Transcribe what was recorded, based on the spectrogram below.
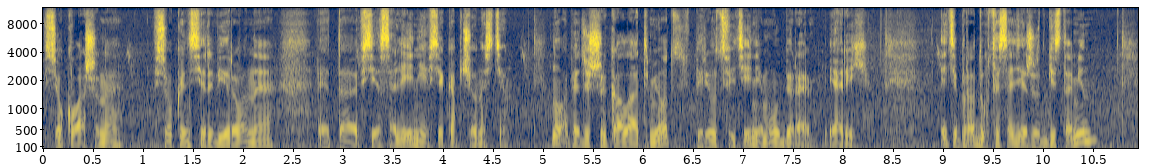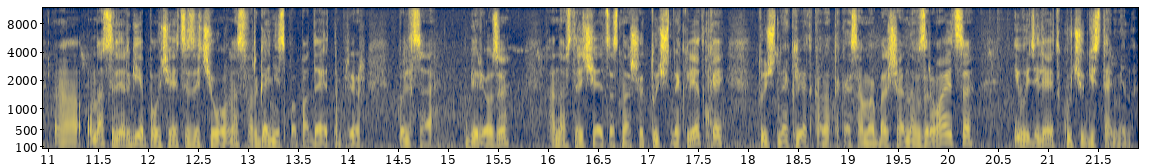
все квашеное, все консервированное, это все соления и все копчености. Ну, опять же, шоколад, мед в период цветения мы убираем и орехи. Эти продукты содержат гистамин. А, у нас аллергия получается из-за чего? У нас в организм попадает, например, пыльца березы. Она встречается с нашей тучной клеткой. Тучная клетка, она такая самая большая, она взрывается и выделяет кучу гистамина.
